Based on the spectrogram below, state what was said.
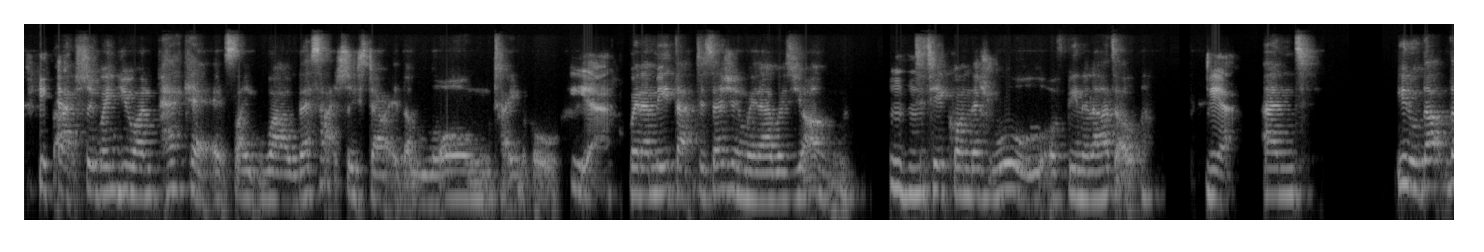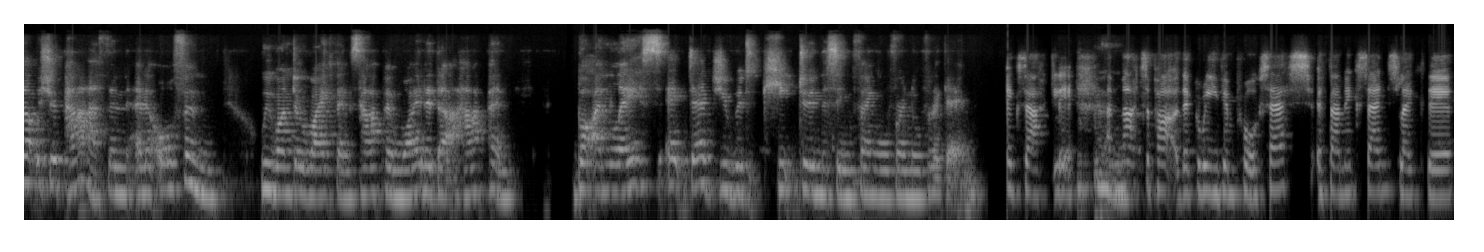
yeah. but actually when you unpick it it's like wow this actually started a long time ago yeah when i made that decision when i was young mm-hmm. to take on this role of being an adult yeah and you know that that was your path and and often we wonder why things happen why did that happen but unless it did, you would keep doing the same thing over and over again. Exactly. Mm-hmm. And that's a part of the grieving process, if that makes sense. Like the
